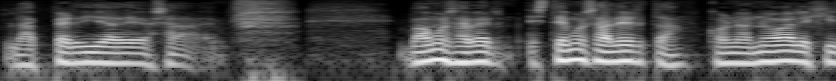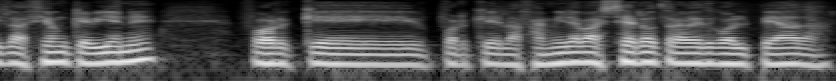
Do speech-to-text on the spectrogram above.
la pérdida de... O sea, vamos a ver, estemos alerta con la nueva legislación que viene porque, porque la familia va a ser otra vez golpeada.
